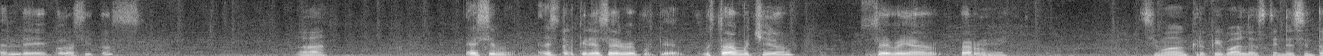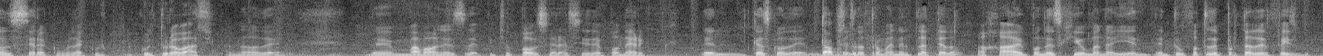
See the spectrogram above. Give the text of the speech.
El de colorcitos. Ajá. Ese, ese lo quería hacer, güey, porque estaba muy chido. Se veía perro. Simón, creo que igual este, en ese entonces era como la cul- cultura básica, ¿no? De, de mamones, de pinche poser, así, de poner el casco del, del otro man, el plateado. Ajá, y pones Human ahí en, en tu foto de portada de Facebook.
